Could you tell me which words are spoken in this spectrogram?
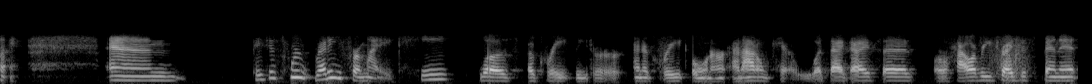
and they just weren't ready for Mike. He was a great leader and a great owner, and I don't care what that guy said or however he tried to spin it.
